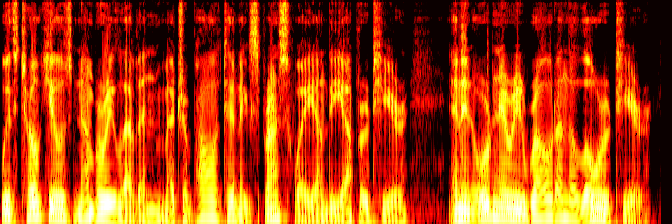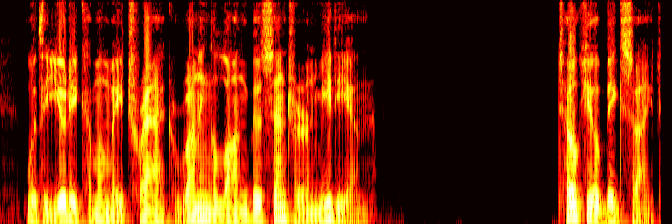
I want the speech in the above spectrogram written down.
with Tokyo's number 11 Metropolitan Expressway on the upper tier and an ordinary road on the lower tier, with the Yuri Kamome track running along the center median. Tokyo Big Sight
